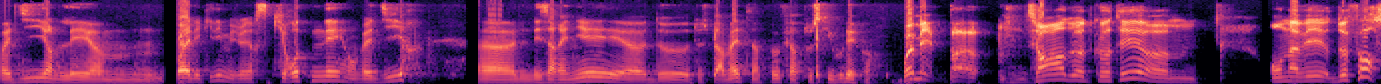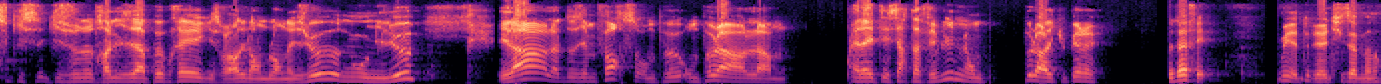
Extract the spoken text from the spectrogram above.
on va dire les, euh, ouais, l'équilibre, mais je veux dire ce qui retenait, on va dire, euh, les araignées euh, de, de se permettre un peu faire tout ce qu'ils voulaient, quoi. Ouais, mais bah, vraiment de l'autre côté. on avait deux forces qui, qui se neutralisaient à peu près et qui se regardaient dans le blanc des yeux, nous au milieu. Et là, la deuxième force, on peut, on peut la, la- Elle a été certes affaiblie, mais on peut la récupérer. Tout à fait. Oui, elle devient utilisable maintenant.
